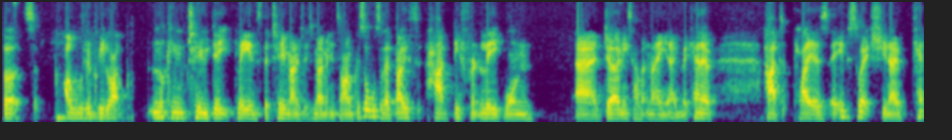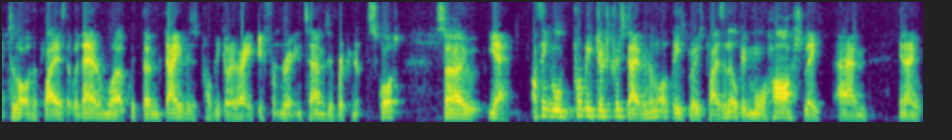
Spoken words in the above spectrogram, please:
but I wouldn't be like looking too deeply into the two managers at this moment in time because also they both had different League One uh, journeys, haven't they? You know, McKenna had players at Ipswich, you know, kept a lot of the players that were there and worked with them. Davies has probably got a very different route in terms of ripping up the squad. So yeah, I think we'll probably judge Chris Davies and a lot of these Blues players a little bit more harshly. Um, you know,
